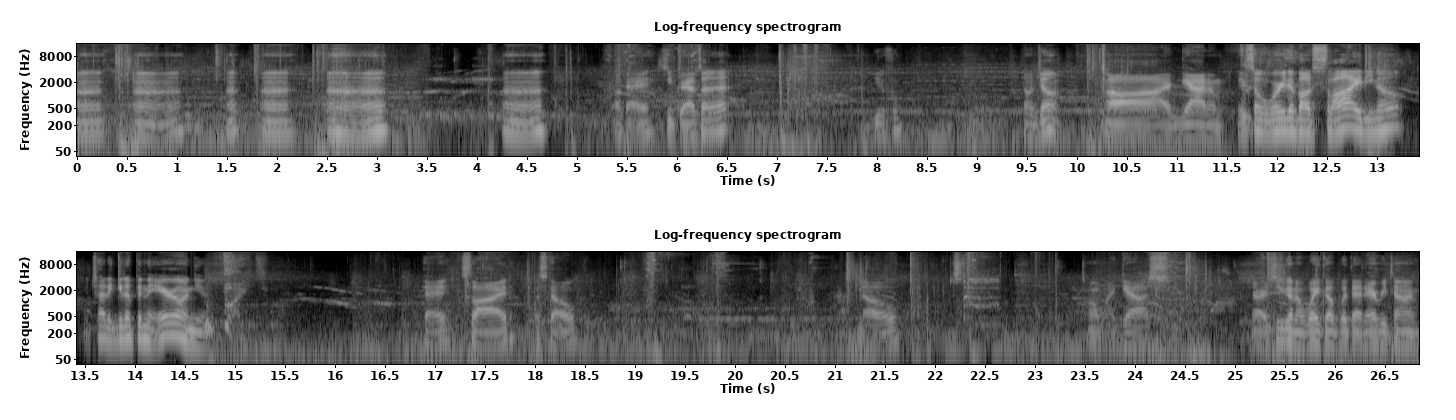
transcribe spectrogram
uh, uh, uh, uh, uh, uh. Okay, she grabs out of that. Beautiful. Don't jump. Oh, I got him. He's so worried about slide, you know? They try to get up in the air on you. Okay, slide. Let's go. No. Oh my gosh. Alright, she's gonna wake up with that every time.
